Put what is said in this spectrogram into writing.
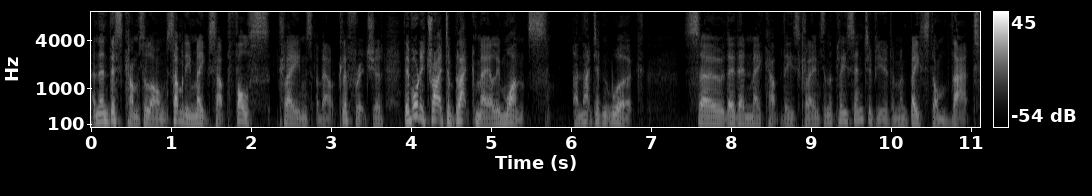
And then this comes along. Somebody makes up false claims about Cliff Richard. They've already tried to blackmail him once, and that didn't work. So they then make up these claims, and the police interview them. And based on that,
